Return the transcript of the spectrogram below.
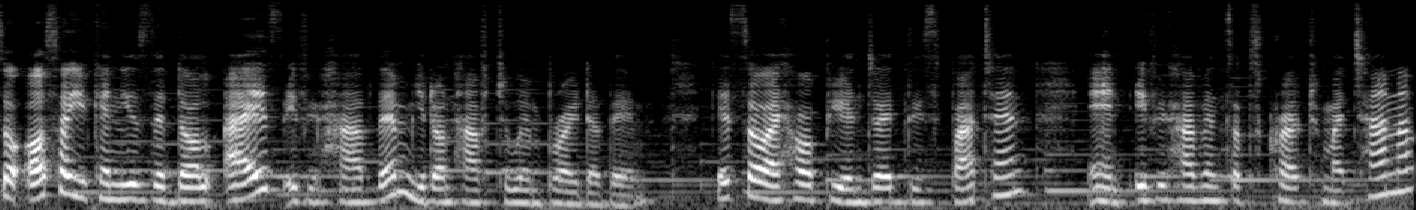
So also you can use the doll eyes if you have them. You don't have to embroider them. Okay? So i hope you enjoyed this pattern. And if you haven't subscribed to my channel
